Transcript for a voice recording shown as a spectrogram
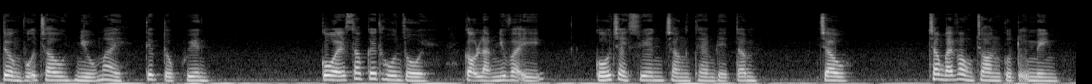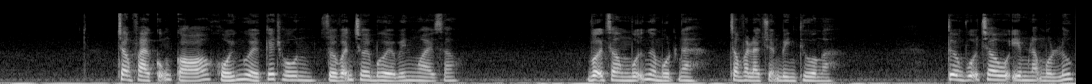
Tường Vũ Châu nhíu mày, Tiếp tục khuyên. Cô ấy sắp kết hôn rồi. Cậu làm như vậy, Cố Trạch Xuyên chẳng thèm để tâm. Châu trong cái vòng tròn của tụi mình. Chẳng phải cũng có khối người kết hôn Rồi vẫn chơi bời ở bên ngoài sao? Vợ chồng mỗi người một ngả, Chẳng phải là chuyện bình thường à? Tường Vũ Châu im lặng một lúc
